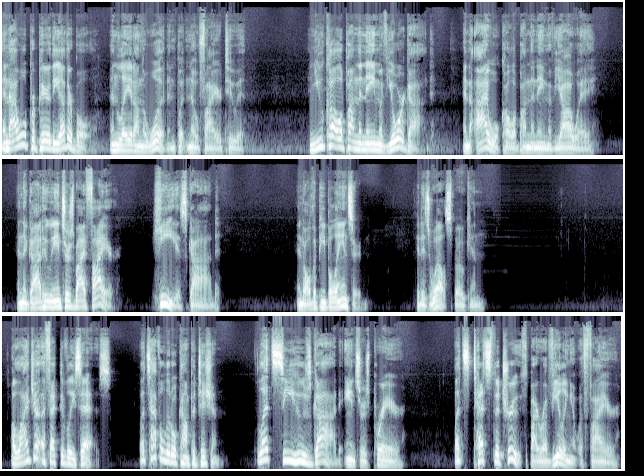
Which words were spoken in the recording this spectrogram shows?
And I will prepare the other bowl, and lay it on the wood, and put no fire to it. And you call upon the name of your God, and I will call upon the name of Yahweh, and the God who answers by fire. He is God. And all the people answered, It is well spoken. Elijah effectively says, Let's have a little competition. Let's see whose God answers prayer. Let's test the truth by revealing it with fire.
